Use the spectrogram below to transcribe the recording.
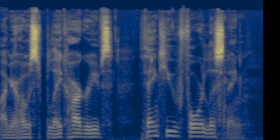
I'm your host, Blake Hargreaves. Thank you for listening.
